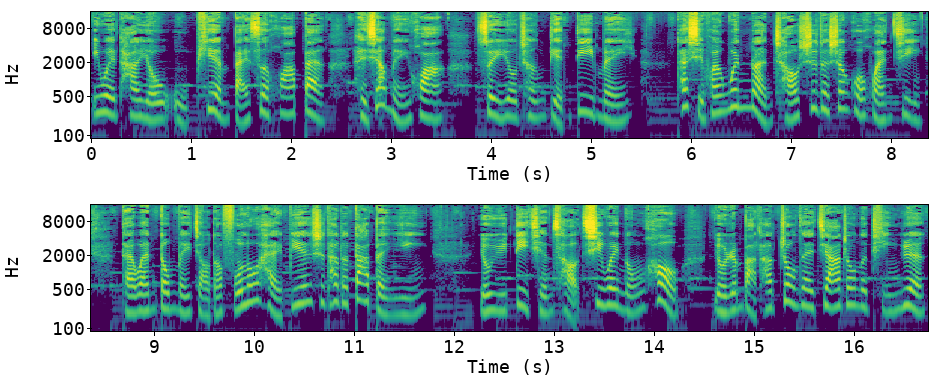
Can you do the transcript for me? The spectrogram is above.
因为它有五片白色花瓣，很像梅花，所以又称点地梅。他喜欢温暖潮湿的生活环境，台湾东北角的福隆海边是他的大本营。由于地钱草气味浓厚，有人把它种在家中的庭院，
